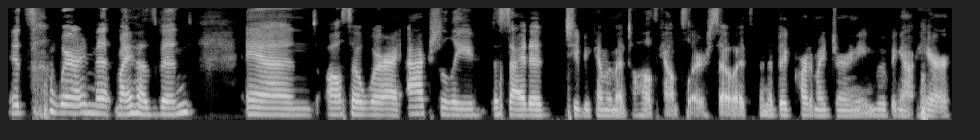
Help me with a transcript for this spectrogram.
It's where I met my husband and also where I actually decided to become a mental health counselor. So it's been a big part of my journey moving out here.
